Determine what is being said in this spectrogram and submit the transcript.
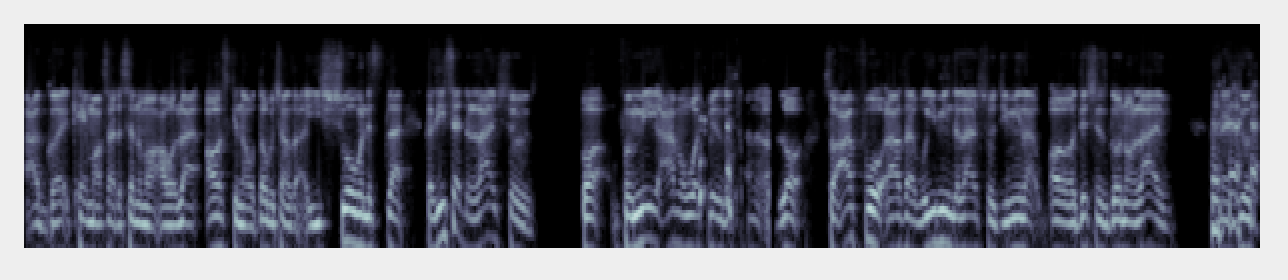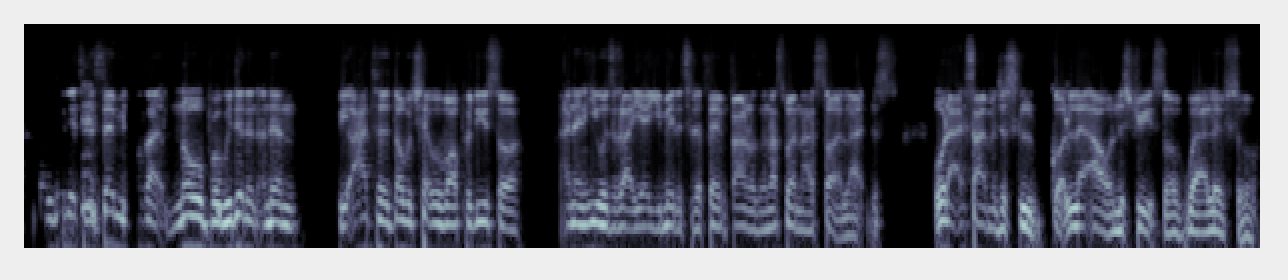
I got came outside the cinema, I was like asking, I was double checking, I was like, "Are you sure when it's like?" Because he said the live shows, but for me, I haven't watched Business a lot, so I thought I was like, "What do you mean the live show? Do you mean like oh, auditions going on live?" And then he was we did it to the semi. I was like, "No, bro, we didn't." And then we I had to double check with our producer, and then he was just like, "Yeah, you made it to the finals," and that's when I started like just all that excitement just got let out on the streets of where I live. So,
